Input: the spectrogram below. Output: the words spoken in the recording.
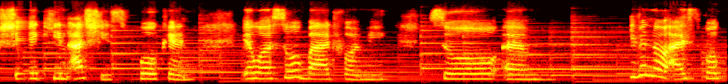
shaking as she spoke, and it was so bad for me. So, um, even though I spoke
